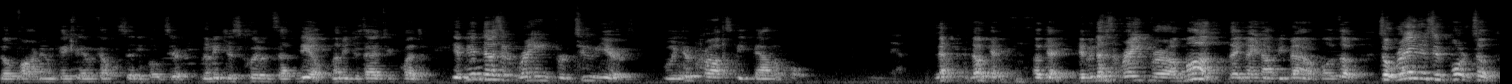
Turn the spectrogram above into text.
know farming. In case we have a couple city folks here, let me just clear this up. Neil, let me just ask you a question. If it doesn't rain for two years, will your crops be bountiful? No. No. Okay. Okay. If it doesn't rain for a month, they may not be bountiful. So, so rain is important. So,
